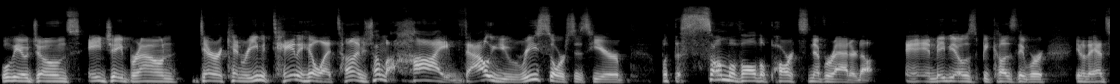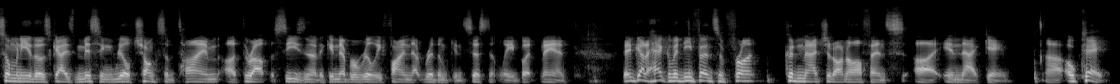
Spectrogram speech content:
Julio Jones, AJ Brown, Derrick Henry, even Tannehill at times, you're talking about high value resources here, but the sum of all the parts never added up. And maybe it was because they were, you know, they had so many of those guys missing real chunks of time uh, throughout the season that they could never really find that rhythm consistently. But man, They've got a heck of a defensive front. Couldn't match it on offense uh, in that game. Uh, okay,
